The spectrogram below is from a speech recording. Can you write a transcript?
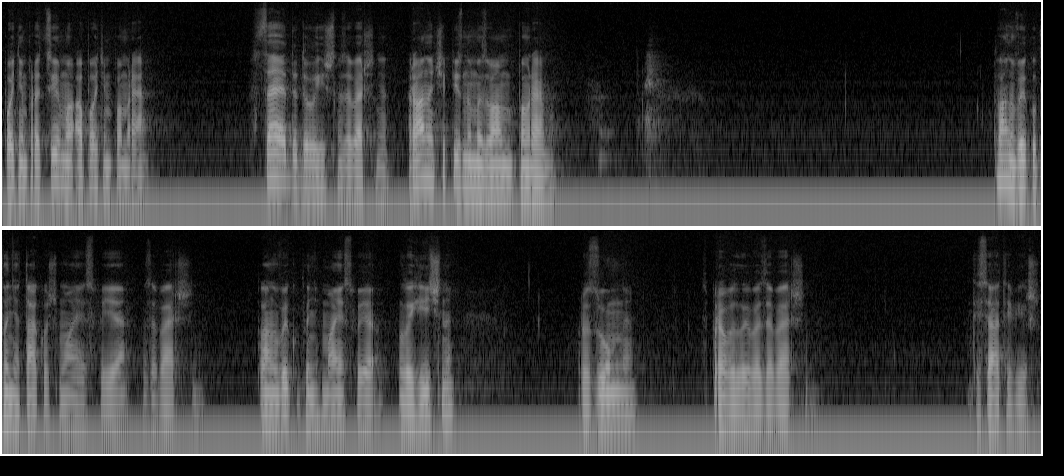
потім працюємо, а потім помремо. Все йде до логічного завершення. Рано чи пізно ми з вами помремо. План викуплення також має своє завершення. План викуплення має своє логічне, розумне, справедливе завершення. Десятий вірш.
